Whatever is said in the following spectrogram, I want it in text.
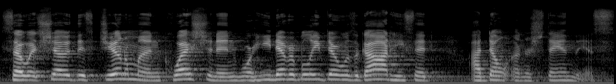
So it showed this gentleman questioning where he never believed there was a God. He said, I don't understand this.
